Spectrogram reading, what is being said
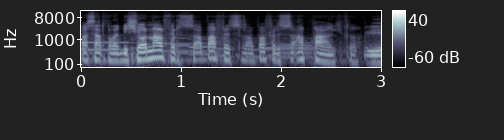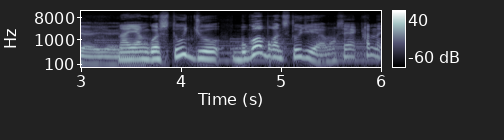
pasar tradisional versus apa versus apa versus apa gitu. iya iya. Nah yang gue setuju, bu gue bukan setuju ya. Maksudnya kan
